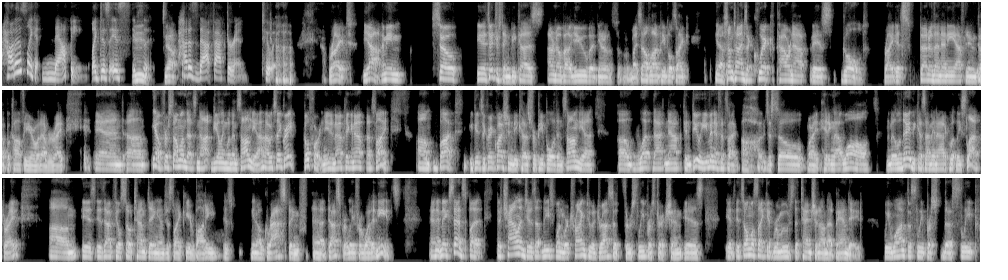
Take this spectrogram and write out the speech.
how does like napping like does is mm, the, yeah. how does that factor in to it? Right. Yeah i mean so it's interesting because i don't know about you but you know myself a lot of people it's like you know sometimes a quick power nap is gold right? It's better than any afternoon cup of coffee or whatever right? And um, you know for someone that's not dealing with insomnia i would say great go for it. You need a nap take a nap that's fine um, but it's a great question because for people with insomnia, um, what that nap can do, even if it's like, oh, I'm just so right hitting that wall in the middle of the day because I'm inadequately slept, right? Um, is is that feels so tempting and just like your body is, you know, grasping uh, desperately for what it needs. And it makes sense, but the challenge is, at least when we're trying to address it through sleep restriction, is it, it's almost like it removes the tension on that band aid we want the sleep the sleep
